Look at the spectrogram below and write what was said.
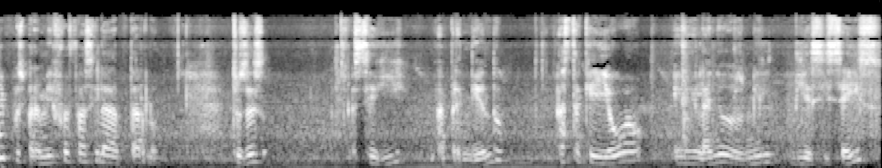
y pues para mí fue fácil adaptarlo. Entonces seguí aprendiendo hasta que llegó en el año 2016,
